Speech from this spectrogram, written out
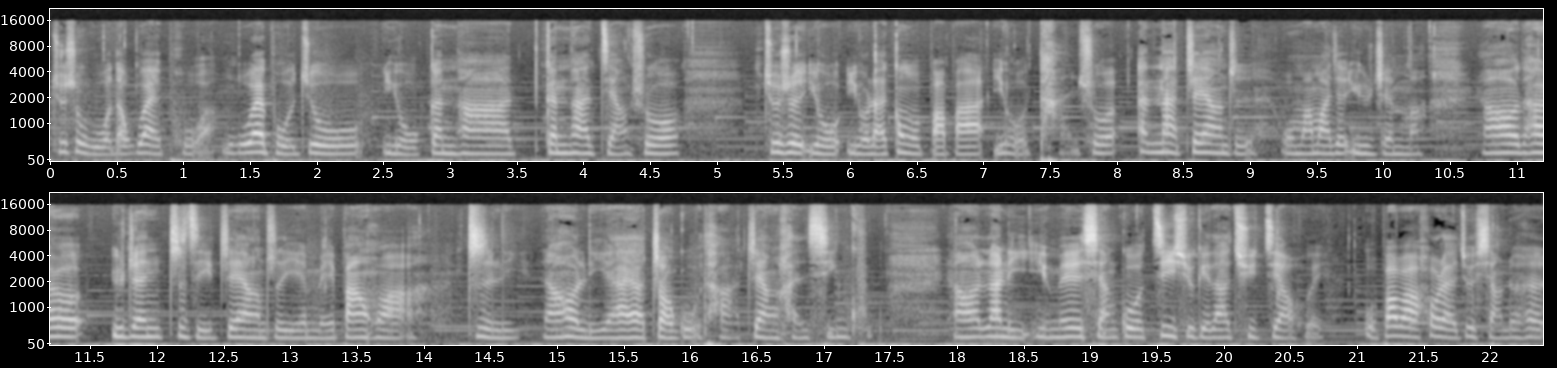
就是我的外婆啊，我外婆就有跟他跟他讲说。就是有有来跟我爸爸有谈说，啊，那这样子，我妈妈叫玉珍嘛，然后他说玉珍自己这样子也没办法自理，然后你还要照顾她，这样很辛苦，然后那你有没有想过继续给她去教会？我爸爸后来就想着他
